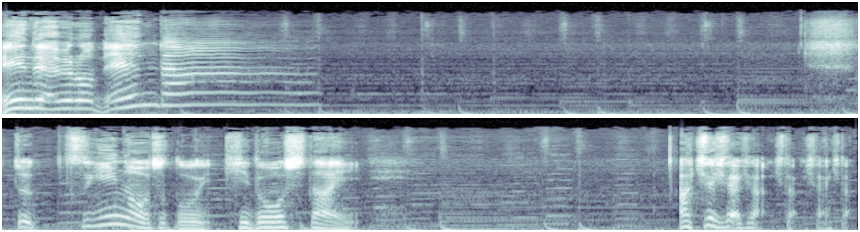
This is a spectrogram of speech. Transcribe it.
エンダーやめろエンダーちょ、次のちょっと起動したい。あ、来た来た来た来た来た来た。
